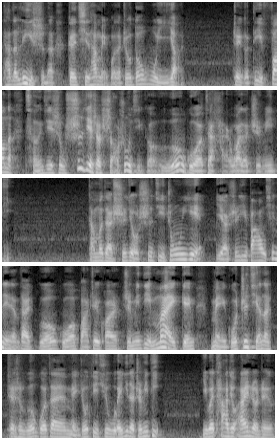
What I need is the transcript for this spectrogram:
它的历史呢跟其他美国的州都不一样。这个地方呢，曾经是世界上少数几个俄国在海外的殖民地。他们在十九世纪中叶，也是一八五七年代，俄国把这块殖民地卖给美国之前呢，这是俄国在美洲地区唯一的殖民地，因为它就挨着这个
